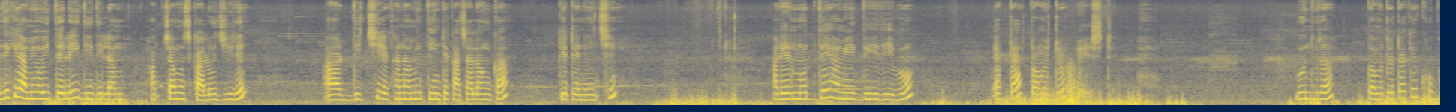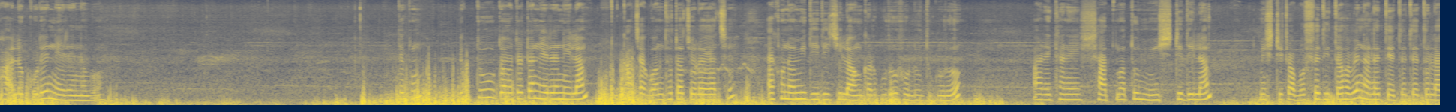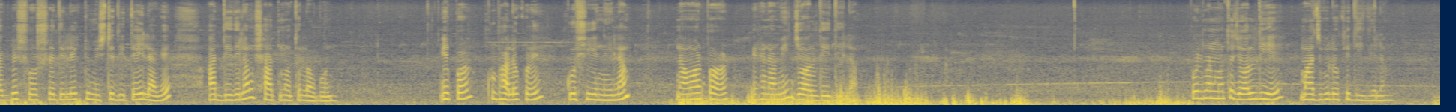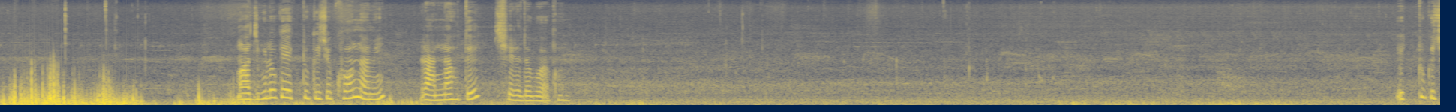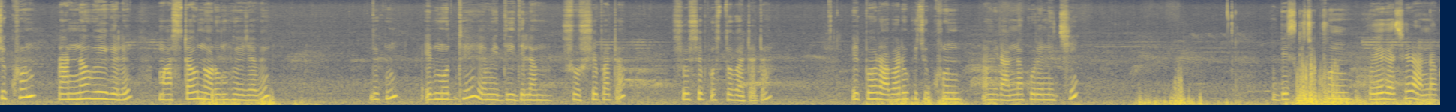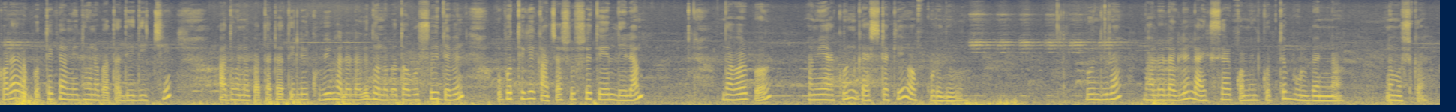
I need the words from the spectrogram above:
এদিকে আমি ওই তেলেই দিয়ে দিলাম হাফ চামচ কালো জিরে। আর দিচ্ছি এখানে আমি তিনটে কাঁচা লঙ্কা কেটে নিয়েছি। আর এর মধ্যে আমি দিয়ে দিব একটা টমেটোর পেস্ট। বন্ধুরা, টমেটোটাকে খুব ভালো করে নেড়ে নেব। দেখুন, একটু টমেটোটা নেড়ে নিলাম, কাঁচা গন্ধটা চলে গেছে। এখন আমি দিয়ে দিচ্ছি লঙ্কার গুঁড়ো, হলুদ গুঁড়ো। আর এখানে স্বাদ মতো মিষ্টি দিলাম। মিষ্টিটা অবশ্যই দিতে হবে, নাহলে তেতো তেতো লাগবে। সর্ষে দিলে একটু মিষ্টি দিতেই লাগে। আর দিয়ে দিলাম স্বাদ মতো লবণ। এরপর খুব ভালো করে কষিয়ে নিলাম। নেওয়ার পর এখানে আমি জল দিয়ে দিলাম। পরিমাণ মতো জল দিয়ে মাছগুলোকে দিয়ে দিলাম। মাছগুলোকে একটু কিছুক্ষণ আমি রান্না হতে ছেড়ে দেবো এখন। একটু কিছুক্ষণ রান্না হয়ে গেলে মাছটাও নরম হয়ে যাবে। দেখুন, এর মধ্যে আমি দিয়ে দিলাম সর্ষে বাটা, সর্ষে পোস্ত বাটাটা। এরপর আবারও কিছুক্ষণ আমি রান্না করে নিচ্ছি। বেশ কিছুক্ষণ হয়ে গেছে রান্না করা ওপর থেকে আমি ধনে পাতা দিয়ে দিচ্ছি। আর ধনে পাতাটা দিলে খুবই ভালো লাগে, ধনে পাতা অবশ্যই দেবেন। উপর থেকে কাঁচা সর্ষে তেল দিলাম, দেওয়ার পর আমি এখন গ্যাসটাকে অফ করে দেব। বন্ধুরা ভালো লাগলে লাইক শেয়ার কমেন্ট করতে ভুলবেন না। নমস্কার।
